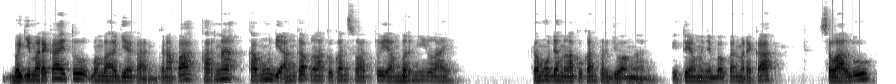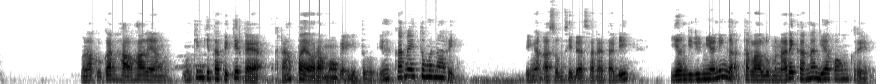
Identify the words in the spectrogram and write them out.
bagi mereka itu membahagiakan kenapa karena kamu dianggap melakukan sesuatu yang bernilai kamu udah melakukan perjuangan. Itu yang menyebabkan mereka selalu melakukan hal-hal yang mungkin kita pikir kayak kenapa ya orang mau kayak gitu? Ya karena itu menarik. Ingat asumsi dasarnya tadi, yang di dunia ini nggak terlalu menarik karena dia konkret.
